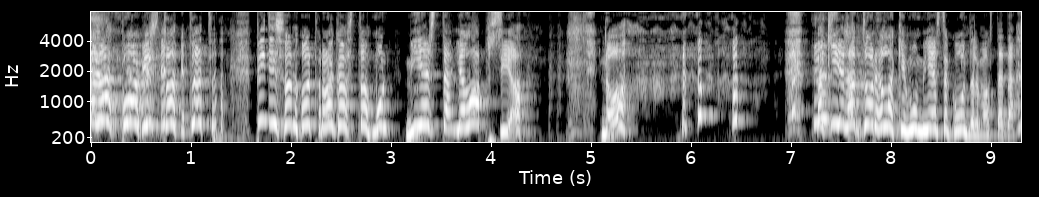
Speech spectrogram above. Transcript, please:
Älä poista tätä! Piti sanoa, että rakastan mun miestä ja lapsia. No, Mä kielän todellakin mun miestä kuuntelemasta tätä.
